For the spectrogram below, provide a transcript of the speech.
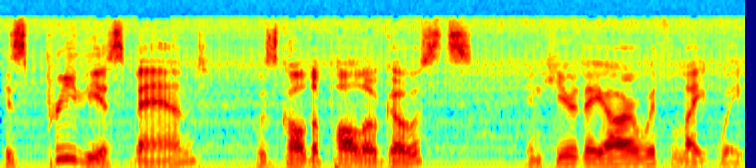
His previous band was called Apollo Ghosts, and here they are with Lightweight.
